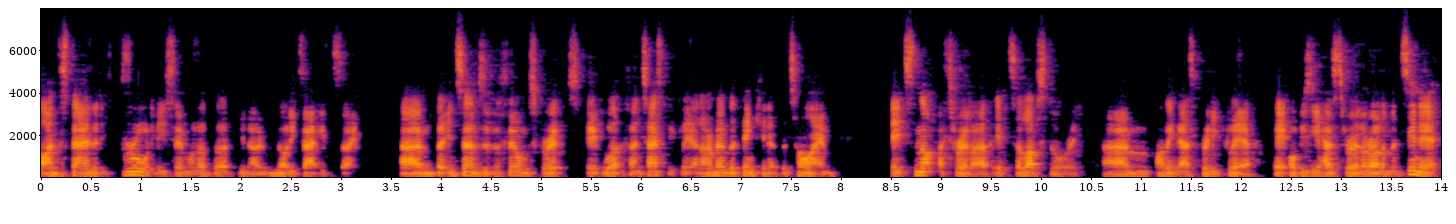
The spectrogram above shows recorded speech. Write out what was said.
understand that it's broadly similar, but you know, not exactly the same. Um, but in terms of a film script, it worked fantastically. And I remember thinking at the time, it's not a thriller, it's a love story. Um, I think that's pretty clear. It obviously has thriller elements in it,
